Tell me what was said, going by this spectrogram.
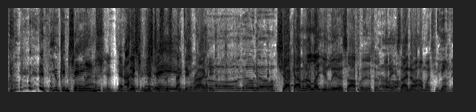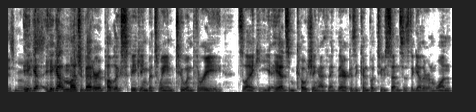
if you can change, you're, you're, dis- you're disrespecting Rocky. Oh no, no, Chuck, I'm going to let you lead us off with this one, buddy, because oh. I know how much you he, love these movies. He got he got much better at public speaking between two and three. It's like he, he had some coaching, I think, there because he couldn't put two sentences together in one.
